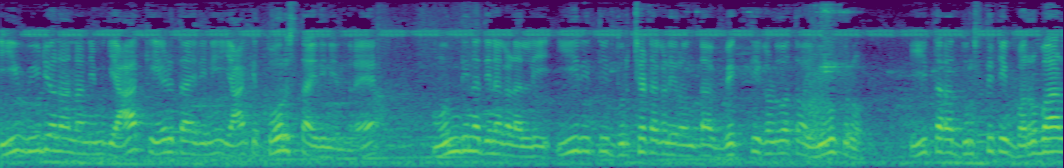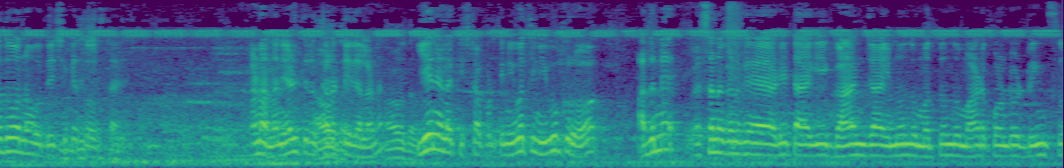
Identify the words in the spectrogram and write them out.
ಈ ವಿಡಿಯೋನ ನಾನು ನಿಮ್ಗೆ ಯಾಕೆ ಹೇಳ್ತಾ ಇದ್ದೀನಿ ಯಾಕೆ ತೋರಿಸ್ತಾ ಇದ್ದೀನಿ ಅಂದರೆ ಮುಂದಿನ ದಿನಗಳಲ್ಲಿ ಈ ರೀತಿ ದುರ್ಚಟಗಳಿರುವಂಥ ವ್ಯಕ್ತಿಗಳು ಅಥವಾ ಯುವಕರು ಈ ತರ ದುರ್ಸ್ಥಿತಿಗೆ ಬರಬಾರ್ದು ಅನ್ನೋ ಉದ್ದೇಶಕ್ಕೆ ತೋರಿಸ್ತಾ ಇದೆ ಅಣ್ಣ ನಾನು ಹೇಳ್ತಿರೋದು ಕರೆಕ್ಟ್ ಇದೆ ಅಲ್ಲಣ್ಣ. ಏನ್ ಹೇಳಕ್ ಇಷ್ಟಪಡ್ತೀನಿ? ಇವತ್ತಿನ ಯುವಕರು ಅದನ್ನೇ ವ್ಯಸನಗಳಿಗೆ ಅಡಿಟ್ ಆಗಿ ಗಾಂಜಾ ಇನ್ನೊಂದು ಮತ್ತೊಂದು ಮಾಡಿಕೊಂಡು ಡ್ರಿಂಕ್ಸ್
